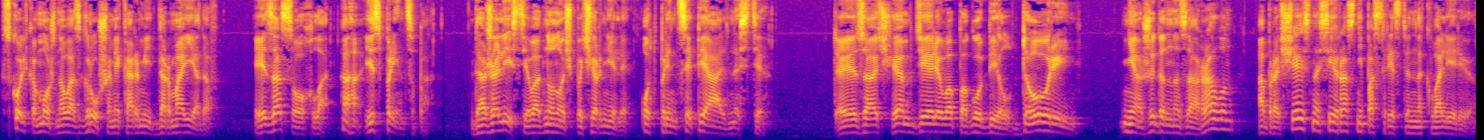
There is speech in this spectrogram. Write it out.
сколько можно вас грушами кормить, дармоедов?» И засохла, ага, из принципа. Даже листья в одну ночь почернели от принципиальности. «Ты зачем дерево погубил, дурень?» Неожиданно заорал он, обращаясь на сей раз непосредственно к Валерию.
